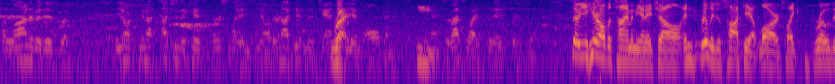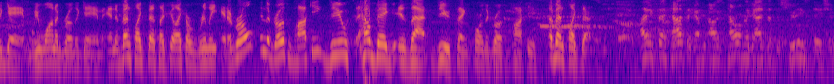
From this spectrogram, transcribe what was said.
but a lot of it is with you don't you're not touching the kids personally. You know, they're not getting a chance Right. to be involved in it. Mm. And so that's why today's pretty cool. So you hear all the time in the NHL and really just hockey at large, like grow the game. We want to grow the game, and events like this, I feel like, are really integral in the growth of hockey. Do you? How big is that? Do you think for the growth of hockey? Events like this. I think it's fantastic. I, I was telling the guys at the shooting station,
